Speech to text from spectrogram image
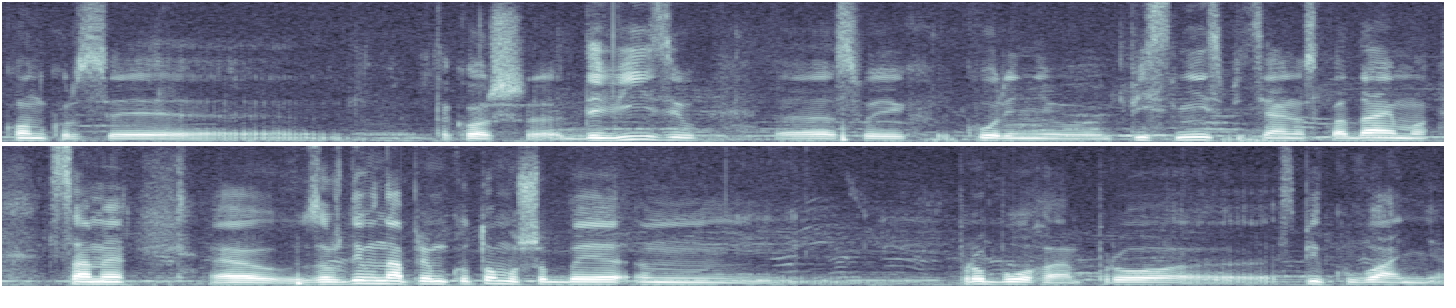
конкурси е, також е, девізів е, своїх коренів, пісні спеціально складаємо. Саме е, завжди в напрямку тому, щоб про Бога, про спілкування,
